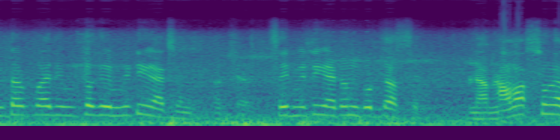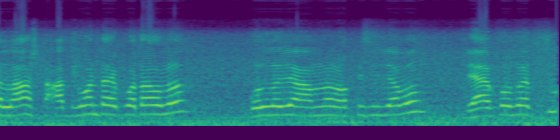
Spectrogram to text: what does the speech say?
এন্টারপ্রাইজ উদ্যোগে মিটিং আছেন সেই মিটিং অ্যাটেন্ড করতে আসছেন আমার সঙ্গে লাস্ট আধ ঘন্টায় কথা হলো। বলল যে আমরা অফিসে যাব দেখা করব একটু।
